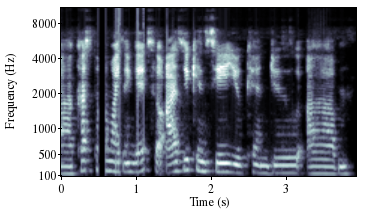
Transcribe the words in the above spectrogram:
uh, customizing it. So as you can see, you can do um,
